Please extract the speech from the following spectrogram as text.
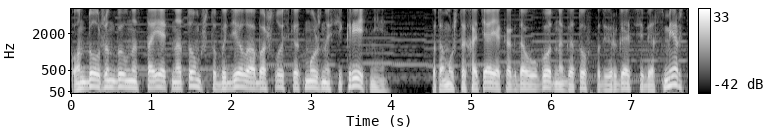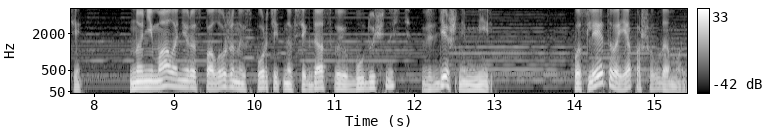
Он должен был настоять на том, чтобы дело обошлось как можно секретнее, потому что хотя я когда угодно готов подвергать себя смерти, но немало не расположен испортить навсегда свою будущность в здешнем мире. После этого я пошел домой.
